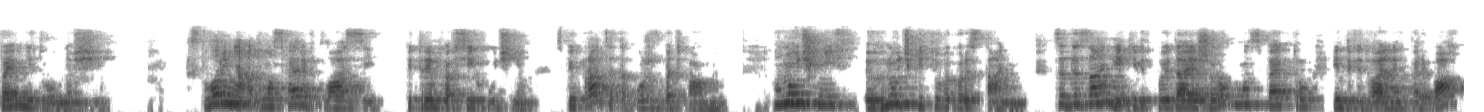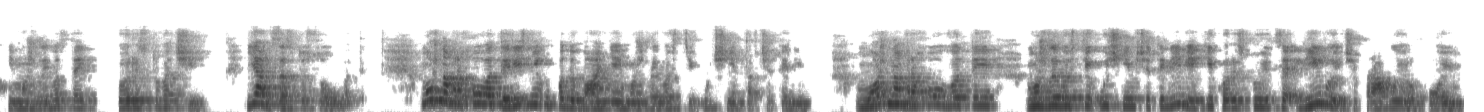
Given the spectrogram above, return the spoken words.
певні труднощі, створення атмосфери в класі, підтримка всіх учнів, співпраця також з батьками. Гнучкість, гнучкість у використанні це дизайн, який відповідає широкому спектру індивідуальних переваг і можливостей користувачів. Як застосовувати? Можна враховувати різні уподобання і можливості учнів та вчителів. Можна враховувати можливості учнів вчителів, які користуються лівою чи правою рукою,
